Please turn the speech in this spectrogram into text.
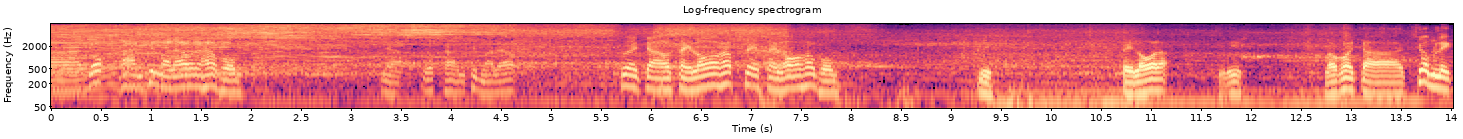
ายกคานขึ้นมาแล้วนะครับผม เนี่ยยกคานขึ้นมาแล้ว เพื่อจะเอาใส่ล้อครับใส่ใส่ล้อครับผมนี่ใส่ล้อแล้วนี้เราก็จะเชื่อมเหล็ก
